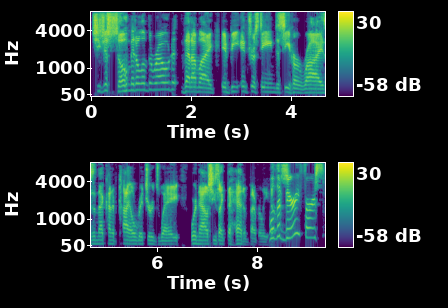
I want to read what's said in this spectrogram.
She's just so middle of the road that I'm like, it'd be interesting to see her rise in that kind of Kyle Richards way, where now she's like the head of Beverly Hills. Well, the very first,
